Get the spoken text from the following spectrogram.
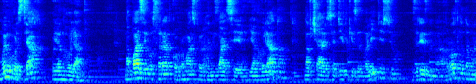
Ми в гостях у Янголят. На базі осередку громадської організації Янголята навчаються дітки з інвалідністю з різними розладами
